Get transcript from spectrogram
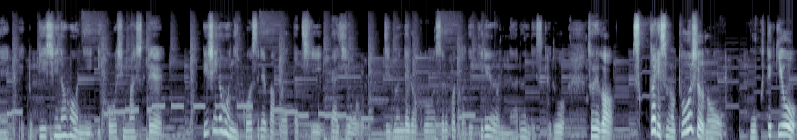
ね、えっと、PC の方に移行しまして、PC の方に移行すればこうやって私ラジオを自分で録音することができるようになるんですけどそれがすっかりその当初の目的を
